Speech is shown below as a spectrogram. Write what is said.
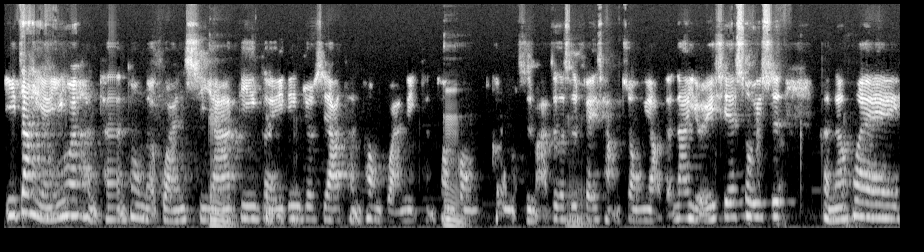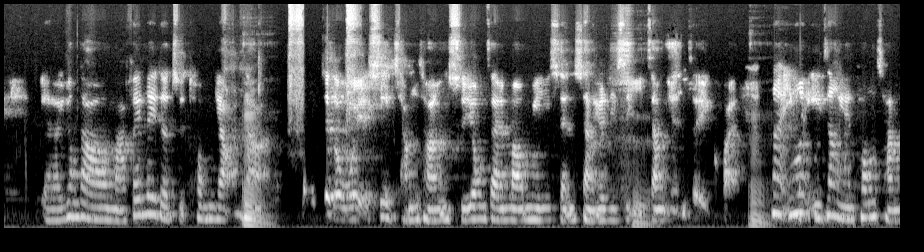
胰脏炎因为很疼痛的关系啊，嗯、第一个一定就是要疼痛管理、疼痛控控制嘛，嗯、这个是非常重要的。嗯、那有一些兽医师可能会呃用到吗啡类的止痛药，嗯、那这个我也是常常使用在猫咪身上，尤其是胰脏炎这一块。嗯，那因为胰脏炎通常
